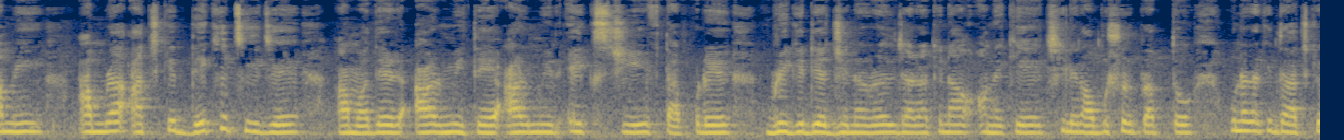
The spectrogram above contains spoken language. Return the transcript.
আমি, আমরা আজকে দেখেছি যে আমাদের আর্মিতে আর্মির এক্স চিফ তারপরে ব্রিগেডিয়ার জেনারেল যারা কিনা অনেকে ছিলেন, অবসরপ্রাপ্ত, ওনারা কিন্তু আজকে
